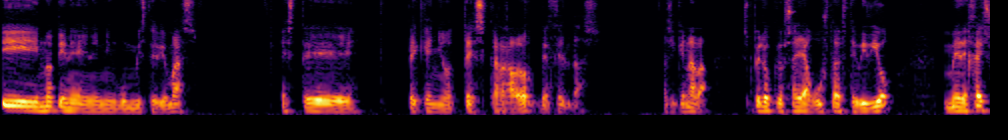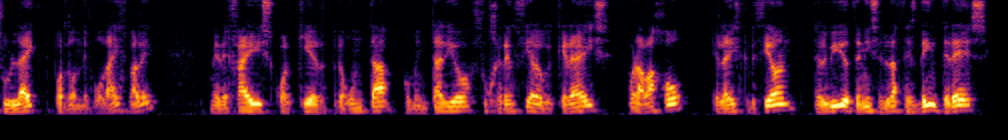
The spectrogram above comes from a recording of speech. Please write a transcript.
y no tiene ningún misterio más. Este pequeño test cargador de celdas. Así que nada, Espero que os haya gustado este vídeo. Me dejáis un like por donde podáis, ¿vale? me dejáis cualquier pregunta, comentario, sugerencia, lo que queráis por abajo. En la descripción del vídeo tenéis enlaces de interés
